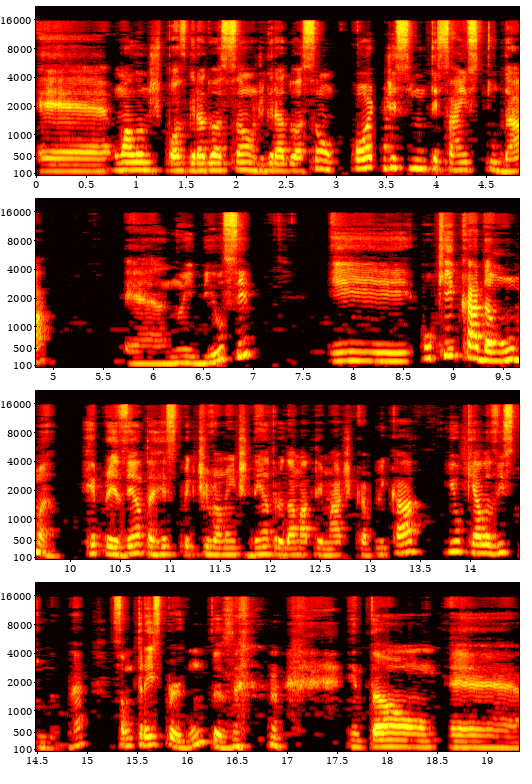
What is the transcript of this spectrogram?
é, um aluno de pós-graduação, de graduação, pode se interessar em estudar é, no IBILSE e o que cada uma representa respectivamente dentro da matemática aplicada e o que elas estudam, né? São três perguntas, né? Então, é,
